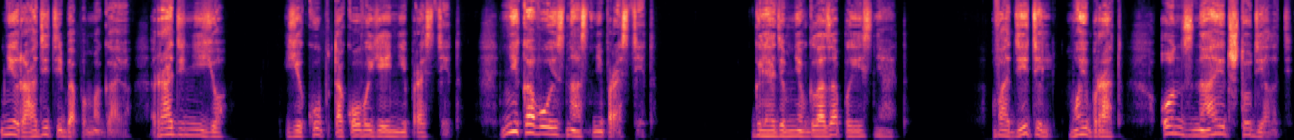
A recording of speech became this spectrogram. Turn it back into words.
Не ради тебя помогаю. Ради нее. Якуб такого ей не простит. Никого из нас не простит. Глядя мне в глаза, поясняет. Водитель — мой брат. Он знает, что делать.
